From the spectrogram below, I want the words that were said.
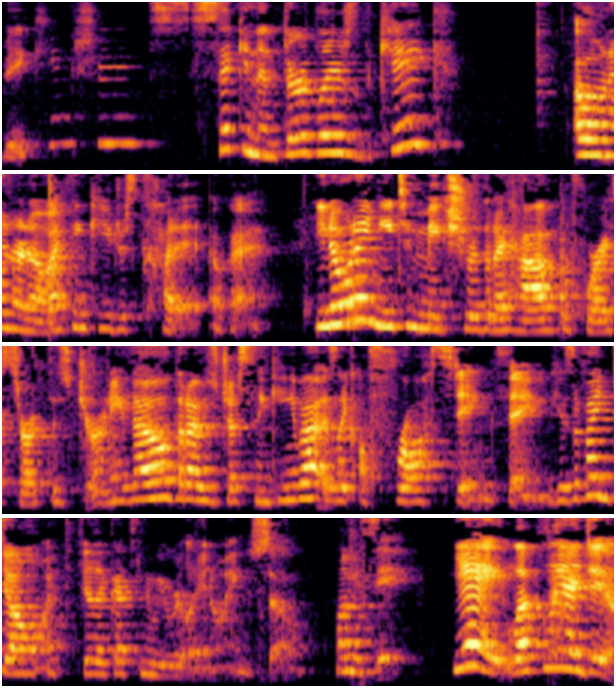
baking sheets? Second and third layers of the cake? Oh, no, no, no. I think you just cut it. Okay. You know what I need to make sure that I have before I start this journey though, that I was just thinking about is like a frosting thing. Because if I don't, I feel like that's gonna be really annoying. So let me see. Yay, luckily I do.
